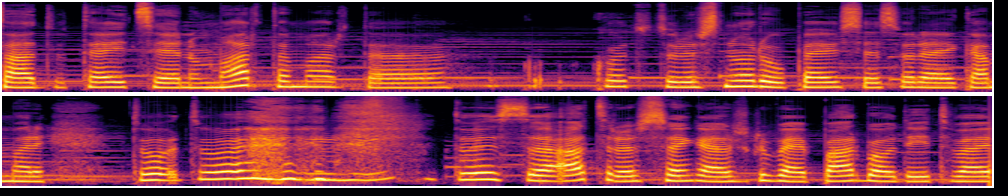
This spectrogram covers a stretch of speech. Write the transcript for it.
tādu teicienu, Marta, Marta, ko, tu tur esi norūpējusies, varēja kā Marija. To, to, mm -hmm. to es uh, atceros, vienkārši gribēju pārbaudīt, vai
